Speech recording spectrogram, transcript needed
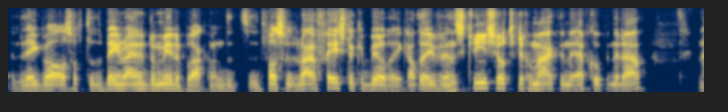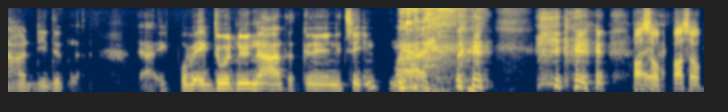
het leek wel alsof het been bijna door midden brak. Want het, het, was, het waren vreselijke beelden. Ik had even een screenshotje gemaakt in de appgroep inderdaad. Nou, die, die ja, ik, probeer, ik doe het nu na, dat kun je niet zien. Maar... pas op, pas op.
